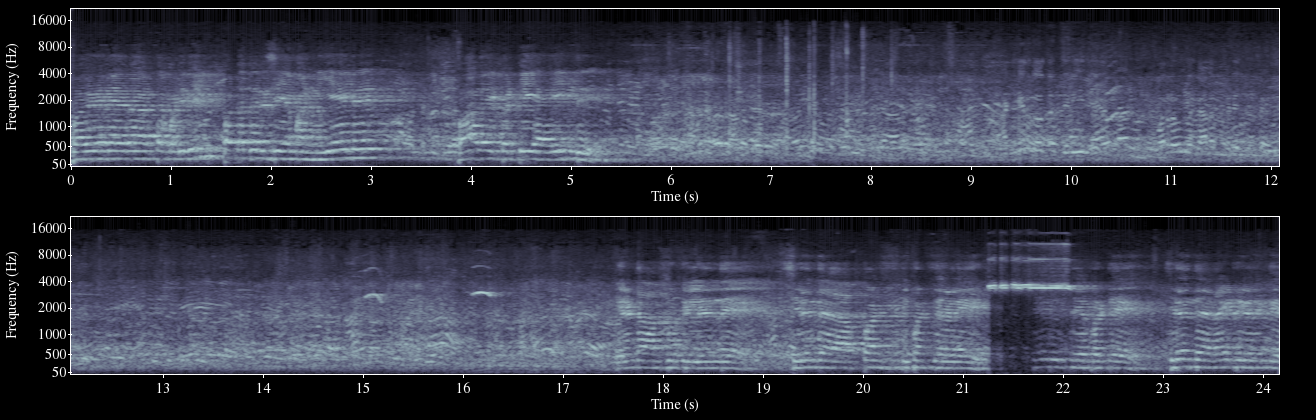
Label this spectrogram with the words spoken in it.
பதினேழு ஆட்ட முடிவில் பட்டதரிசி அம்மன் ஏழு. பாலைப்பட்டி ஐந்து. அங்கிருந்து தெரியல. வர்றவங்க காலம் கிடையாது இரண்டாம் சுற்றிலிருந்து சிறந்த அப்பன்ஸ் டிஃபென்சர்களை தேர்வு செய்யப்பட்டு சிறந்த ரைடர்களுக்கு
